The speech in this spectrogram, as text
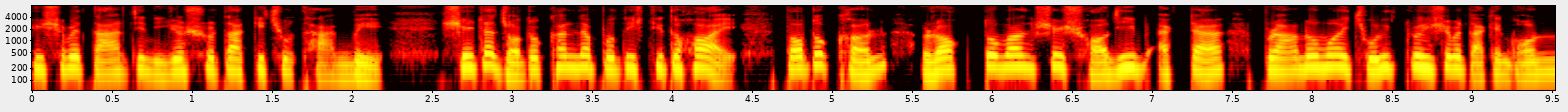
হিসেবে তার যে নিজস্বতা কিছু থাকবে, সেটা যতক্ষণ না প্রতিষ্ঠিত হয়, ততক্ষণ রক্ত মাংসের সজীব একটা প্রাণময় চরিত্র হিসেবে তাকে গণ্য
